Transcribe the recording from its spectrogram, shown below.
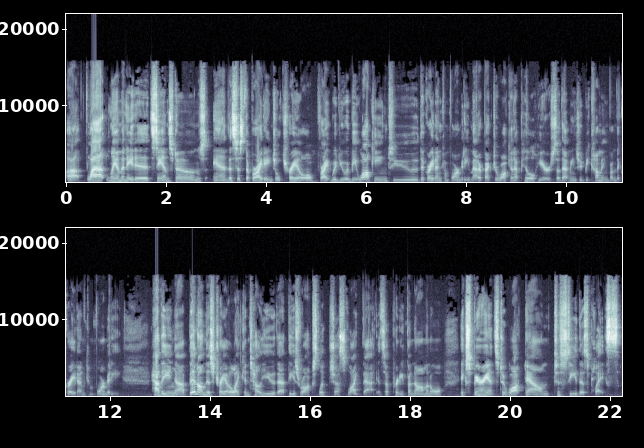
uh, flat laminated sandstones, and this is the Bright Angel Trail, right where you would be walking to the Great Unconformity. Matter of fact, you're walking uphill here, so that means you'd be coming from the Great Unconformity. Having uh, been on this trail, I can tell you that these rocks look just like that. It's a pretty phenomenal experience to walk down to see this place.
